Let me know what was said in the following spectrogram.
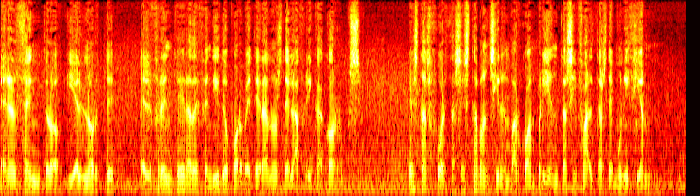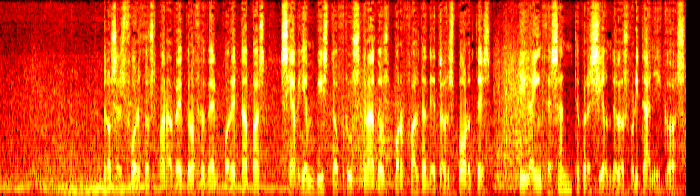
En el centro y el norte, el frente era defendido por veteranos del Africa Corps. Estas fuerzas estaban sin embargo hambrientas y faltas de munición. Los esfuerzos para retroceder por etapas se habían visto frustrados por falta de transportes y la incesante presión de los británicos.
